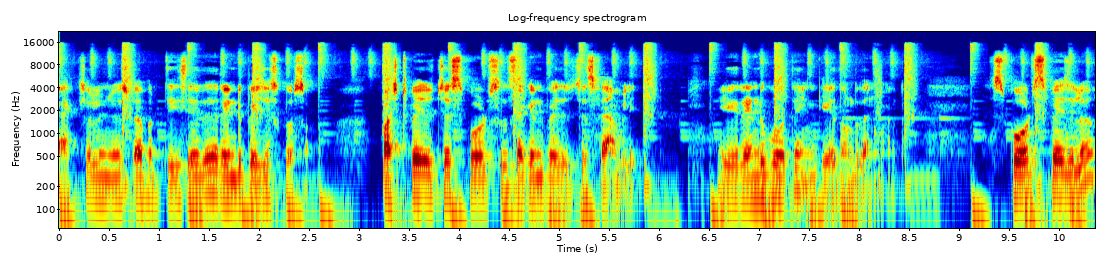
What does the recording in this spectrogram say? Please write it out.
యాక్చువల్లీ న్యూస్ పేపర్ తీసేదే రెండు పేజెస్ కోసం. ఫస్ట్ పేజ్ వచ్చేసి స్పోర్ట్స్ సెకండ్ పేజ్ వచ్చేసి ఫ్యామిలీ ఈ రెండు పోతే ఇంకేది ఉండదు అనమాట స్పోర్ట్స్ పేజ్లో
